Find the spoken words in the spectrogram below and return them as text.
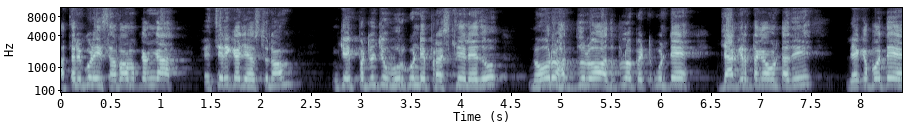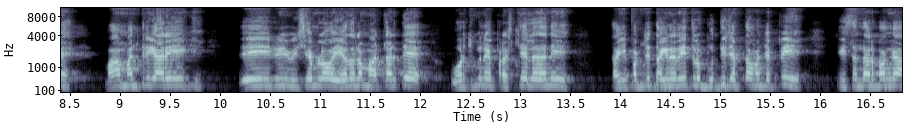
అతనికి కూడా ఈ సభాముఖంగా హెచ్చరిక చేస్తున్నాం. ఇంకా ఇప్పటి నుంచి ఊరుకుండే ప్రశ్నే లేదు. నోరు హద్దులో అదుపులో పెట్టుకుంటే జాగ్రత్తగా ఉంటుంది. లేకపోతే మా మంత్రి గారి ఈ విషయంలో ఏదైనా మాట్లాడితే ఓర్చుకునే ప్రశ్నే లేదని ఇప్పటి నుంచి తగిన రీతిలో బుద్ధి చెప్తామని చెప్పి ఈ సందర్భంగా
